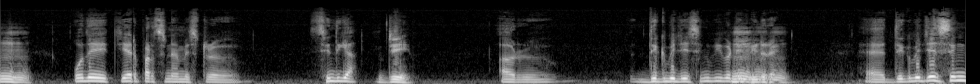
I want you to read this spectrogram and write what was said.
ਹੂੰ ਹੂੰ। ਉਹਦੇ ਚੇਅਰਪਰਸਨ ਹੈ ਮਿਸਟਰ ਸਿੰਧੀਆ। ਜੀ। ਔਰ ਦਿਗਵਿਜੇ ਸਿੰਘ ਵੀ ਵੱਡੇ ਲੀਡਰ ਹੂੰ, ਦਿਗਵਿਜੇ ਸਿੰਘ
